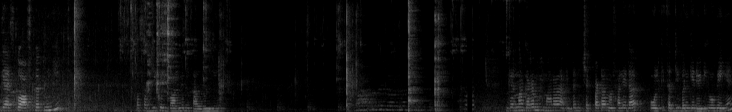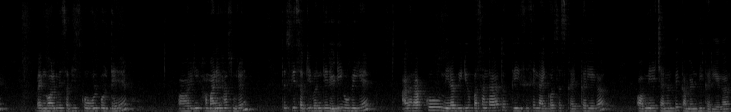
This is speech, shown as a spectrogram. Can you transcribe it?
गैस को ऑफ़ कर दूँगी और सब्ज़ी को इस बॉल में निकाल दूँगी। गर्मा गर्म हमारा एकदम चटपटा मसालेदार ओल की सब्ज़ी बन के रेडी हो गई है। बंगाल में सभी इसको ओल बोलते हैं। और ये हमारे यहाँ सूरन तो इसकी सब्ज़ी बन के रेडी हो गई है। अगर आपको मेरा वीडियो पसंद आया तो प्लीज़ इसे लाइक और सब्सक्राइब करिएगा और मेरे चैनल पे कमेंट भी करिएगा।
